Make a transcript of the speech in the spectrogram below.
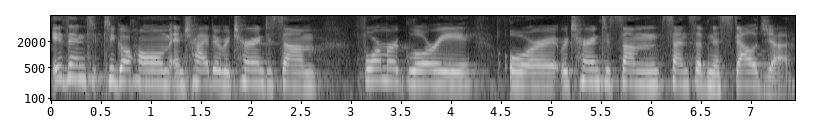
isn't to go home and try to return to some former glory or return to some sense of nostalgia.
